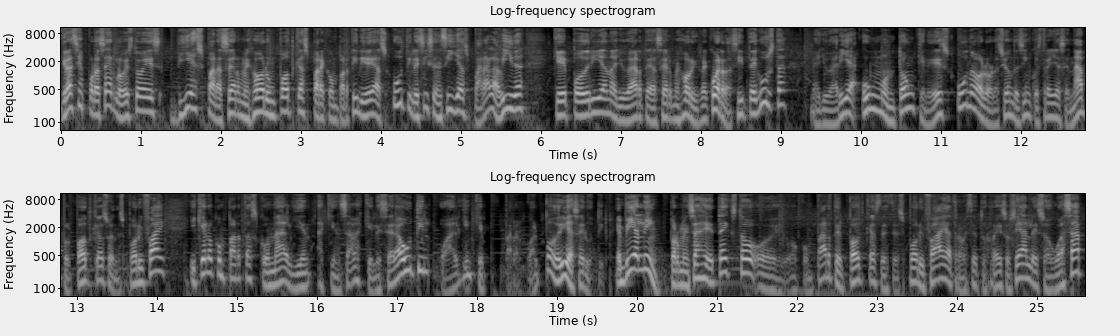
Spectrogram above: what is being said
Gracias por hacerlo. Esto es 10 para ser mejor, un podcast para compartir ideas útiles y sencillas para la vida que podrían ayudarte a ser mejor. Y recuerda, si te gusta, me ayudaría un montón que le des una valoración de 5 estrellas en Apple Podcasts o en Spotify y que lo compartas con alguien a quien sabes que le será útil o alguien que para el cual podría ser útil. Envía el link por mensaje de texto o, comparte el podcast desde Spotify a través de tus redes sociales o WhatsApp.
